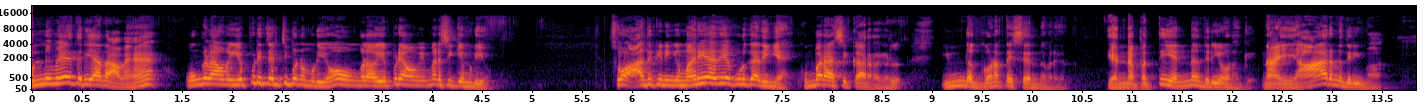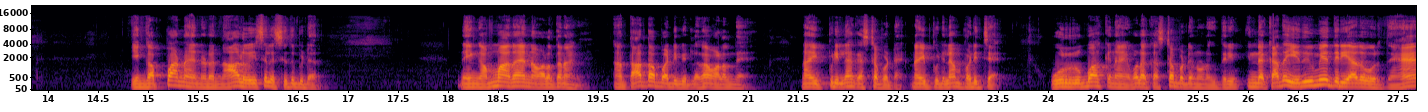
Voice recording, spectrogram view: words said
ஒன்றுமே தெரியாத அவன் உங்களை அவன் எப்படி சர்ச்சை பண்ண முடியும்? உங்களை எப்படி அவன் விமர்சிக்க முடியும்? ஸோ அதுக்கு நீங்கள் மரியாதையே கொடுக்காதீங்க. கும்பராசிக்காரர்கள் இந்த குணத்தை சேர்ந்தவர்கள். என்னை பற்றி என்ன தெரியும் உனக்கு? நான் யாருன்னு தெரியுமா? எங்கள் அப்பா நான் என்னோட நாலு வயசில் செதுப்பிட்டார் எங்கள் அம்மா தான் என்னை வளர்த்துனாங்க. நான் தாத்தா பாட்டி வீட்டில் தான் வளர்ந்தேன். நான் இப்படிலாம் கஷ்டப்பட்டேன். நான் இப்படிலாம் படித்தேன். ஒரு ரூபாய்க்கு நான் எவ்வளோ கஷ்டப்பட்டேன்னு உனக்கு தெரியும். இந்த கதை எதுவுமே தெரியாத ஒருத்தன்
